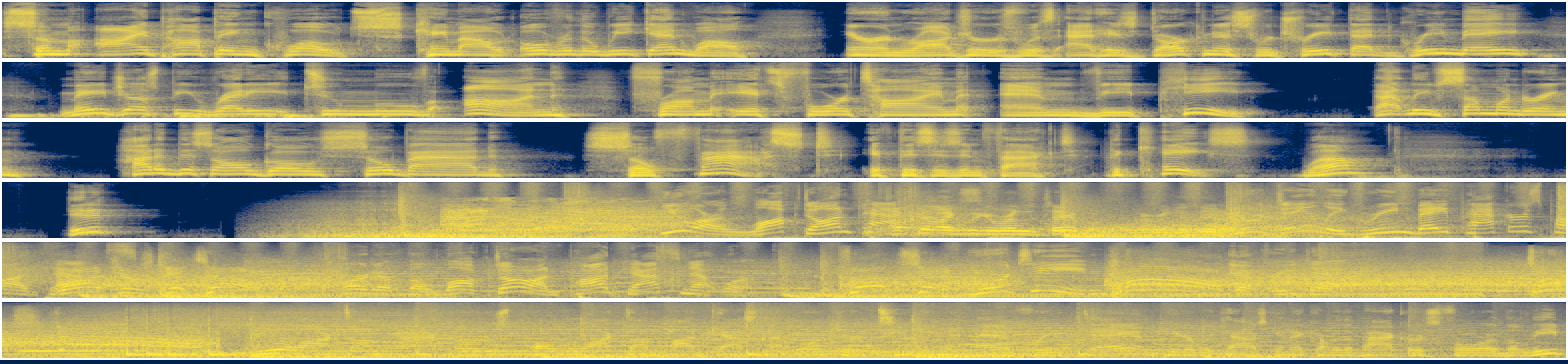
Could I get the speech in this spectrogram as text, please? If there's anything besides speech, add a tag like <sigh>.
Some eye popping quotes came out over the weekend while Aaron Rodgers was at his darkness retreat that Green Bay may just be ready to move on from its four time MVP. That leaves some wondering how did this all go so bad so fast if this is in fact the case? Well, did it? You are locked on Packers. I feel like we can run the table. We're going to do. Your daily Green Bay Packers podcast. Rodgers gets out. Part of the Locked On Podcast Network. Floats it. Your team Cobb. every day. Touchdown. You are locked on Packers, part of the Locked On Podcast Network, your team every day. I'm Peter Bukowski, and I cover the Packers for The Leap,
